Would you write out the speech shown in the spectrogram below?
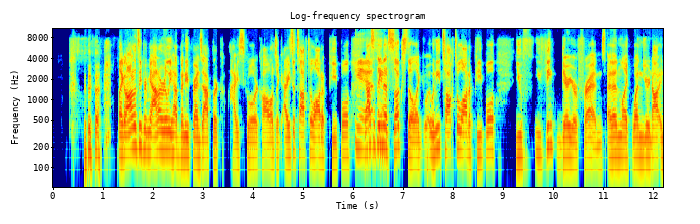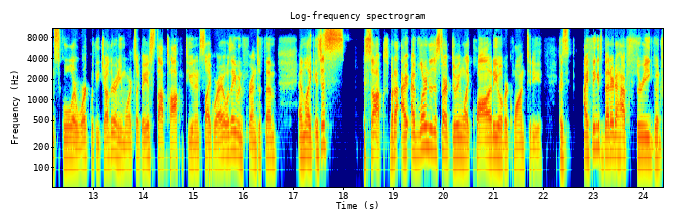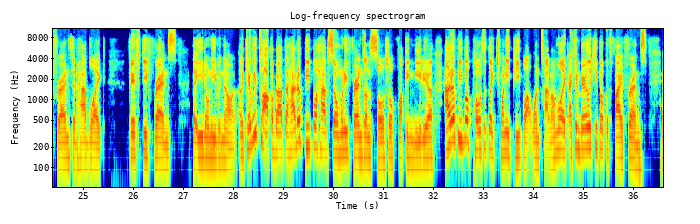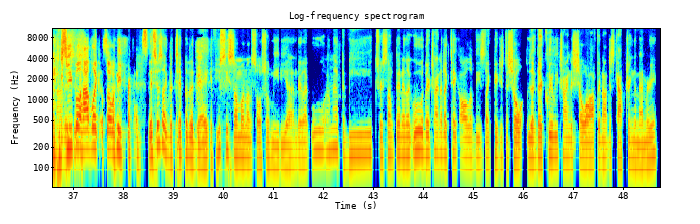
like honestly, for me, I don't really have many friends after high school or college. Like I used to talk to a lot of people. yeah, That's the thing same. that sucks though. Like when you talk to a lot of people, you you think they're your friends, and then like when you're not in school or work with each other anymore, it's like they just stop talking to you, and it's like where was I even friends with them? And like it's just it sucks. But I I've learned to just start doing like quality over quantity because I think it's better to have three good friends than have like 50 friends that you don't even know. Can we talk about that? How do people have so many friends on social fucking media? How do people post with like 20 people at one time? I'm like, I can barely keep up with five friends. And Uh, people is- have like so many friends. This is like the tip of the day. If you see someone on social media and they're like, "Ooh, I'm at the beach" or something, and like, "Ooh, they're trying to like take all of these like pictures to show, like they're clearly trying to show off. They're not just capturing the memory."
